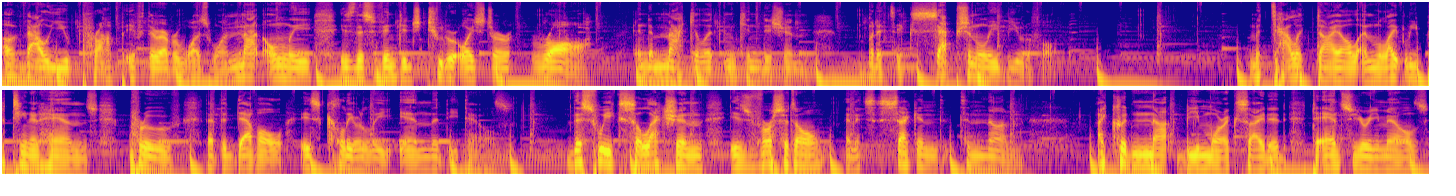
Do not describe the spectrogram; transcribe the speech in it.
A value prop if there ever was one. Not only is this vintage Tudor Oyster raw and immaculate in condition, but it's exceptionally beautiful. Metallic dial and lightly patinaed hands prove that the devil is clearly in the details. This week's selection is versatile and it's second to none. I could not be more excited to answer your emails,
